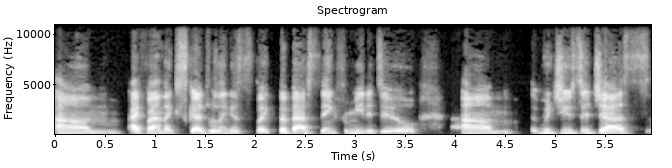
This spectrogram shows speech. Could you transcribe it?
Um, I find like scheduling is like the best thing for me to do. Um, would you suggest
